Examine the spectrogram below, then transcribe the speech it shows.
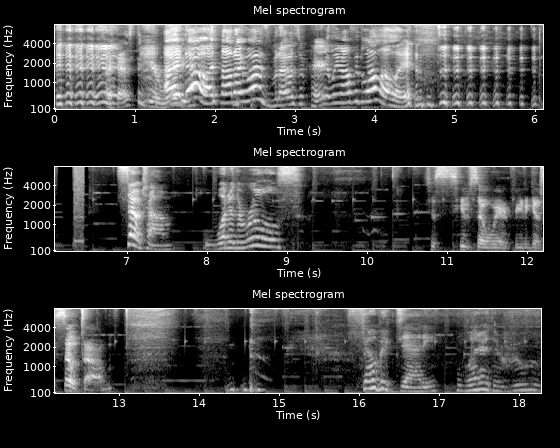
It has to be a I ready. I know, I thought I was, but I was apparently off in La La Land. so, Tom, what are the rules? Just seems so weird for you to go, so Tom. So, Big Daddy, what are the rules?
